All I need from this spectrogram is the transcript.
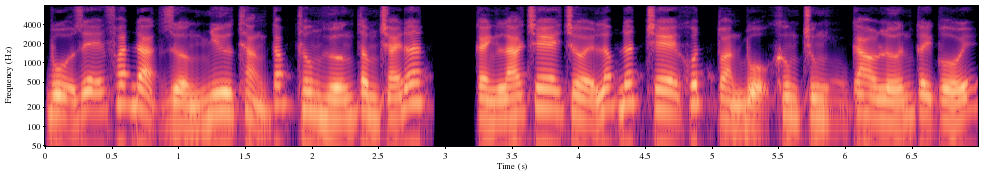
bộ dễ phát đạt dường như thẳng tắp thông hướng tâm trái đất, cành lá che trời lấp đất che khuất toàn bộ không trung cao lớn cây cối.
